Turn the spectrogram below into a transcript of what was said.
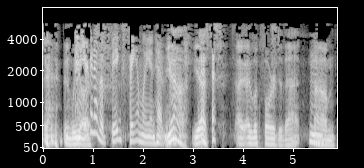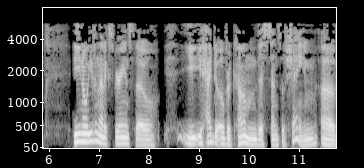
yeah. than we You're are. You're going to have a big family in heaven. Yeah, yes. I, I, look forward to that. Hmm. Um, you know, even that experience though, you, you had to overcome this sense of shame of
